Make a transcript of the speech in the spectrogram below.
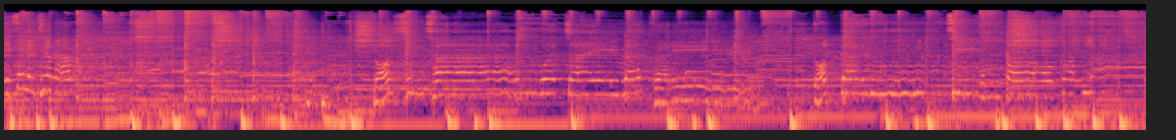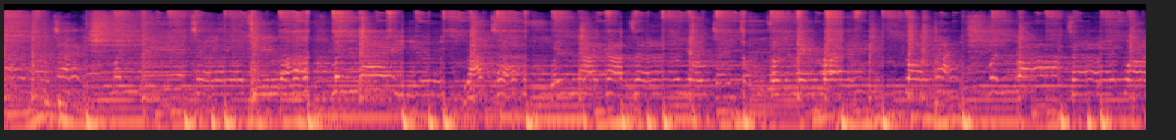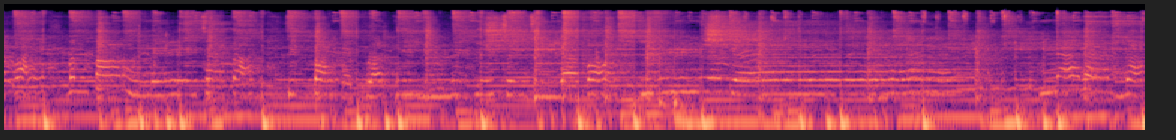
อีกสักหนึ่งเที่ยวนะครับเพราะฉันถามว่าใจรักใคร ก็ได้รู้ที่มันตอบกลับมาว่าใจมันเรียกเธอที่รักมันได้อยู่รักเธอ เวลาขาดเธอเหงาใจจนทนไม่ไหว ก็ใจมันรักเธอ มันต้องเหนื่อยแทบตายที่ต้องเก็บรักที่อยู่ลึกๆถึงที่อยากบอกเหลือเกินนานานา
